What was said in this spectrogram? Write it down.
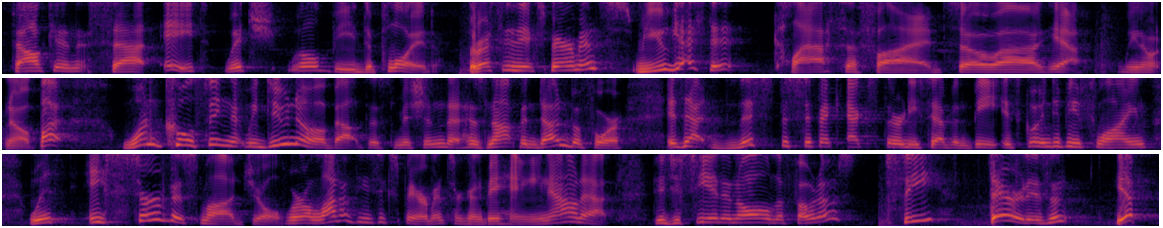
Falcon Sat 8, which will be deployed. The rest of the experiments, you guessed it, classified. So uh, yeah, we don't know. But one cool thing that we do know about this mission that has not been done before is that this specific X-37B is going to be flying with a service module where a lot of these experiments are going to be hanging out at. Did you see it in all of the photos? See? There it isn't. Yep,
